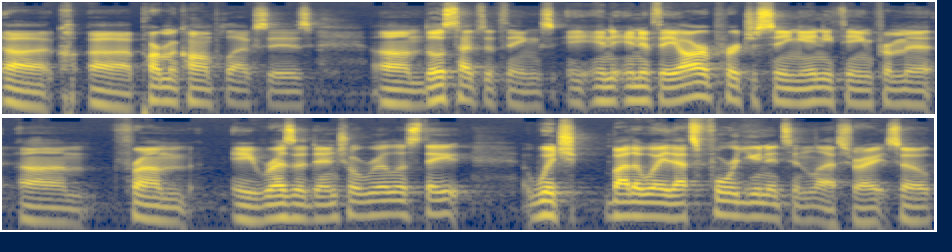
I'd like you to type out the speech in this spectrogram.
uh, uh, apartment complexes, um, those types of things. And, and if they are purchasing anything from a, um, from a residential real estate, which by the way, that's four units and less, right? So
